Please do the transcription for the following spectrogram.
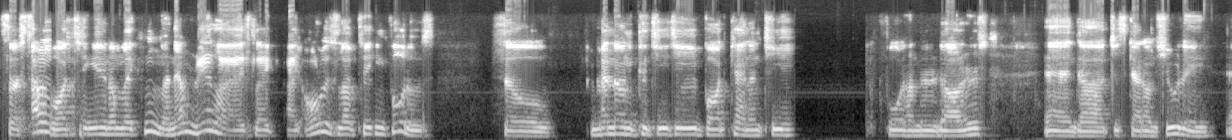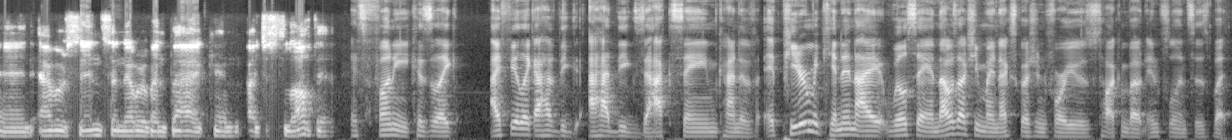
So I started watching it and I'm like, hmm, I never realized like I always love taking photos. So I went on Kijiji, bought Canon T, four hundred dollars, and uh, just got on shooting. And ever since, I never went back, and I just loved it. It's funny because like I feel like I have the I had the exact same kind of eh, Peter McKinnon. I will say, and that was actually my next question for you is talking about influences, but.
